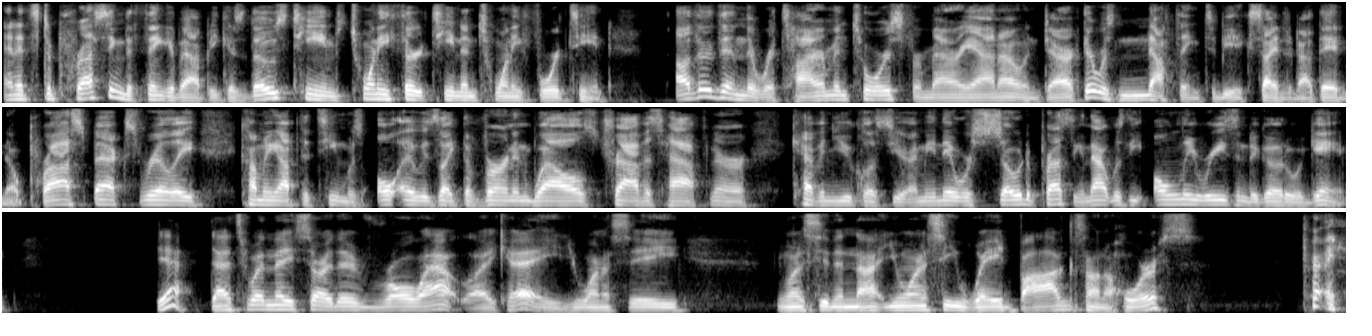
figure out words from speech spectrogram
And it's depressing to think about because those teams, 2013 and 2014, other than the retirement tours for Mariano and Derek, there was nothing to be excited about. They had no prospects really coming up. The team was all, it was like the Vernon Wells, Travis Hafner, Kevin Youkilis year. I mean, they were so depressing. And that was the only reason to go to a game. Yeah, that's when they started to roll out. Like, hey, you want to see, you want to see the night, you want to see Wade Boggs on a horse. Right.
